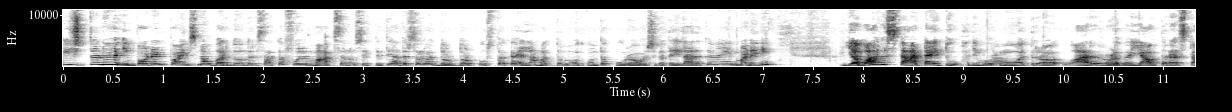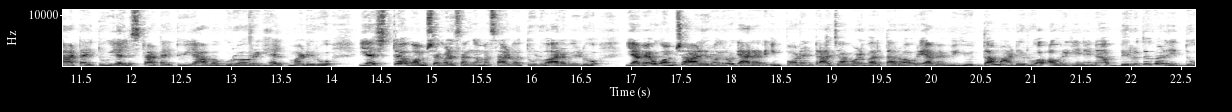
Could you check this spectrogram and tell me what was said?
ಇಷ್ಟನ್ನು ಇಂಪಾರ್ಟೆಂಟ್ ಪಾಯಿಂಟ್ಸ್ ನಾವು ಬರ್ದು ಅಂದ್ರೆ ಸಾಕು ಫುಲ್ ಮಾರ್ಕ್ಸ್ ಅನ್ನು ಸಿಗ್ತೈತಿ. ಅದ್ರ ಸಲುವಾಗಿ ದೊಡ್ಡ ದೊಡ್ಡ ಪುಸ್ತಕ ಎಲ್ಲ ಮತ್ತೊಮ್ಮೆ ಓದ್ಕೊಂತ ಕೂರೋ ಅವಶ್ಯಕತೆ ಇಲ್ಲ. ಅದಕ್ಕೆ ನಾನು ಏನು ಮಾಡೀನಿ? ಯಾವಾಗ ಸ್ಟಾರ್ಟ್ ಆಯಿತು. ಹದಿಮೂರ ಮೂವತ್ತರ, ಆರರೊಳಗೆ ಯಾವ ಥರ ಸ್ಟಾರ್ಟ್ ಆಯಿತು, ಎಲ್ಲಿ ಸ್ಟಾರ್ಟ್ ಆಯಿತು, ಯಾವ ಗುರು ಅವ್ರಿಗೆ ಹೆಲ್ಪ್ ಮಾಡಿರು, ಎಷ್ಟು ವಂಶಗಳು, ಸಂಗಮ, ಸಾಳ್ವ, ತುಳು, ಅರವಿಡು, ಯಾವ್ಯಾವ ವಂಶ ಆಳಿರೋದ್ರಾಗ ಯಾರ್ಯಾರು ಇಂಪಾರ್ಟೆಂಟ್ ರಾಜಾಗಳು ಬರ್ತಾರೋ ಅವ್ರು ಯಾವ್ಯಾವ ಯುದ್ಧ ಮಾಡಿರು, ಅವ್ರಿಗೆ ಏನೇನು ಬಿರುದುಗಳಿದ್ದು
